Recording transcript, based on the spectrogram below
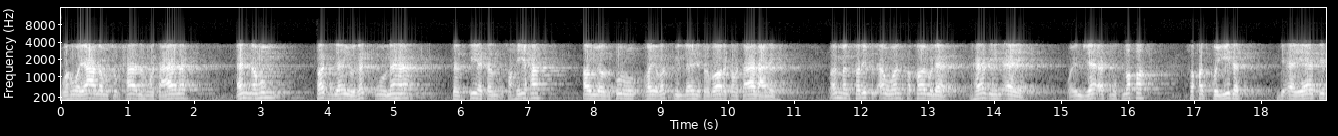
وهو يعلم سبحانه وتعالى أنهم قد لا يذكرونها تذكية صحيحة أو يذكروا غير اسم الله تبارك وتعالى عليه. وأما الفريق الأول فقالوا لا هذه الآية وإن جاءت مطلقة فقد قيدت بآيات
